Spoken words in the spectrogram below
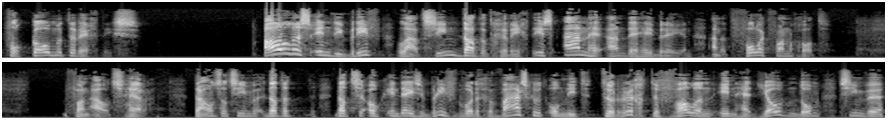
volkomen terecht is. Alles in die brief laat zien dat het gericht is aan, aan de Hebreeën, aan het volk van God. Van ouds her. Trouwens, dat, zien we, dat, het, dat ze ook in deze brief worden gewaarschuwd om niet terug te vallen in het Jodendom, zien we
